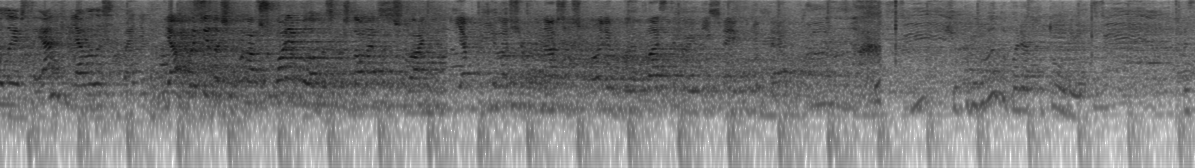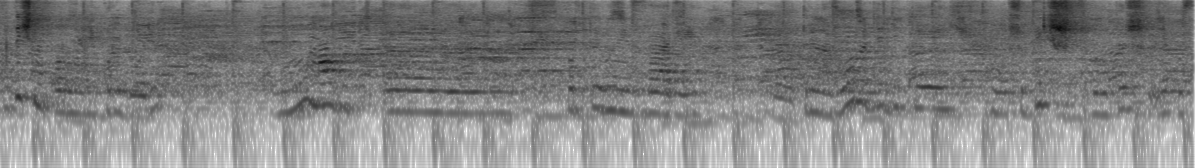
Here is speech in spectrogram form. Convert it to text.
були стоянки для велосипедів. Я б хотіла, щоб у нас в школі було безкоштовне харчування. Я б хотіла, щоб у нашій школі були пластикові вікна і круте. що привели до порядку туалет, естетичне оформлення коридорів, ну, мабуть, е, в спортивній залі е, тренажери для дітей, е, щоб більш було теж якось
